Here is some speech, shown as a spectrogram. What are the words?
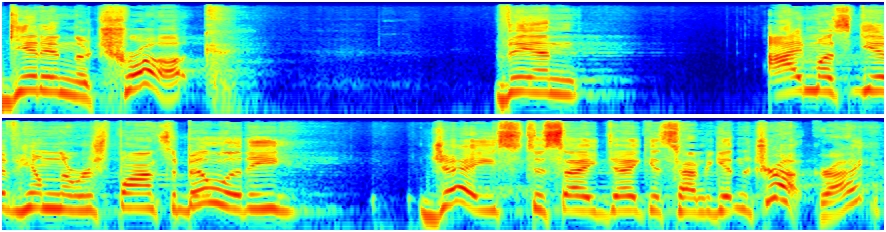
get in the truck, then I must give him the responsibility, Jace, to say, Jake, it's time to get in the truck, right?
